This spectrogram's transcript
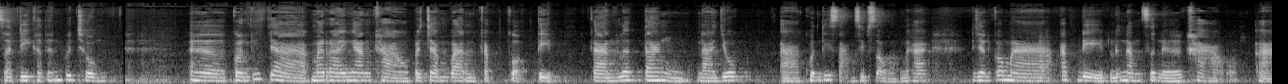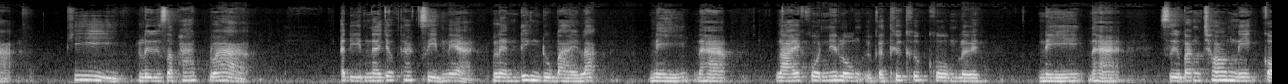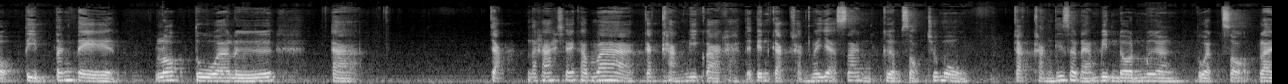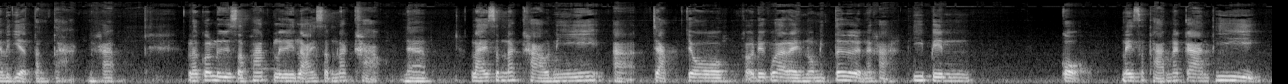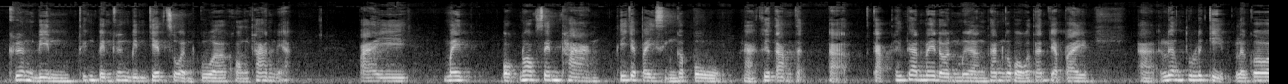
สวัสดีค่ะท่านผู้ชม ก่อนที่จะมารายงานข่าวประจำวันกับเกาะติดการเลือกตั้งนายกอ่าคนที่ 32 นะคะดิฉันก็มาอัปเดตหรือนำเสนอข่าวที่ลือสะพัดว่าอดีตนายกทักษิณเนี่ยแลนดิ้งดูไบละหนีนะคะหลายคนนี่ลงอึกกระทึกคึกโครมเลยหนีนะคะสื่อบางช่องนี้เกาะติดตั้งแต่ล็อกตัวหรืออ่า นะคะ ใช้คำว่ากักขังดีกว่าค่ะ แต่เป็นกักขังระยะสั้นเกือบสองชั่วโมง กักขังที่สนามบินดอนเมือง ตรวจสอบรายละเอียดต่างๆนะคะแล้วก็ลือสะพัดเลยหลายสำนักข่าวนะหลายสำนักข่าวนี้จับจอเขาเรียกว่าอะไรโนมิเตอร์นะคะ ที่เป็นเกาะในสถานการณ์ที่เครื่องบิน ซึ่งเป็นเครื่องบินเจ็ตส่วนตัวของท่านเนี่ย ไปไม่ออกนอกเส้นทางที่จะไปสิงคโปร์ค่ะคือตาม กับที่ท่านไม่ดอนเมือง ท่านก็บอกว่าท่านจะไปเรื่องธุรกิจแล้วก็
